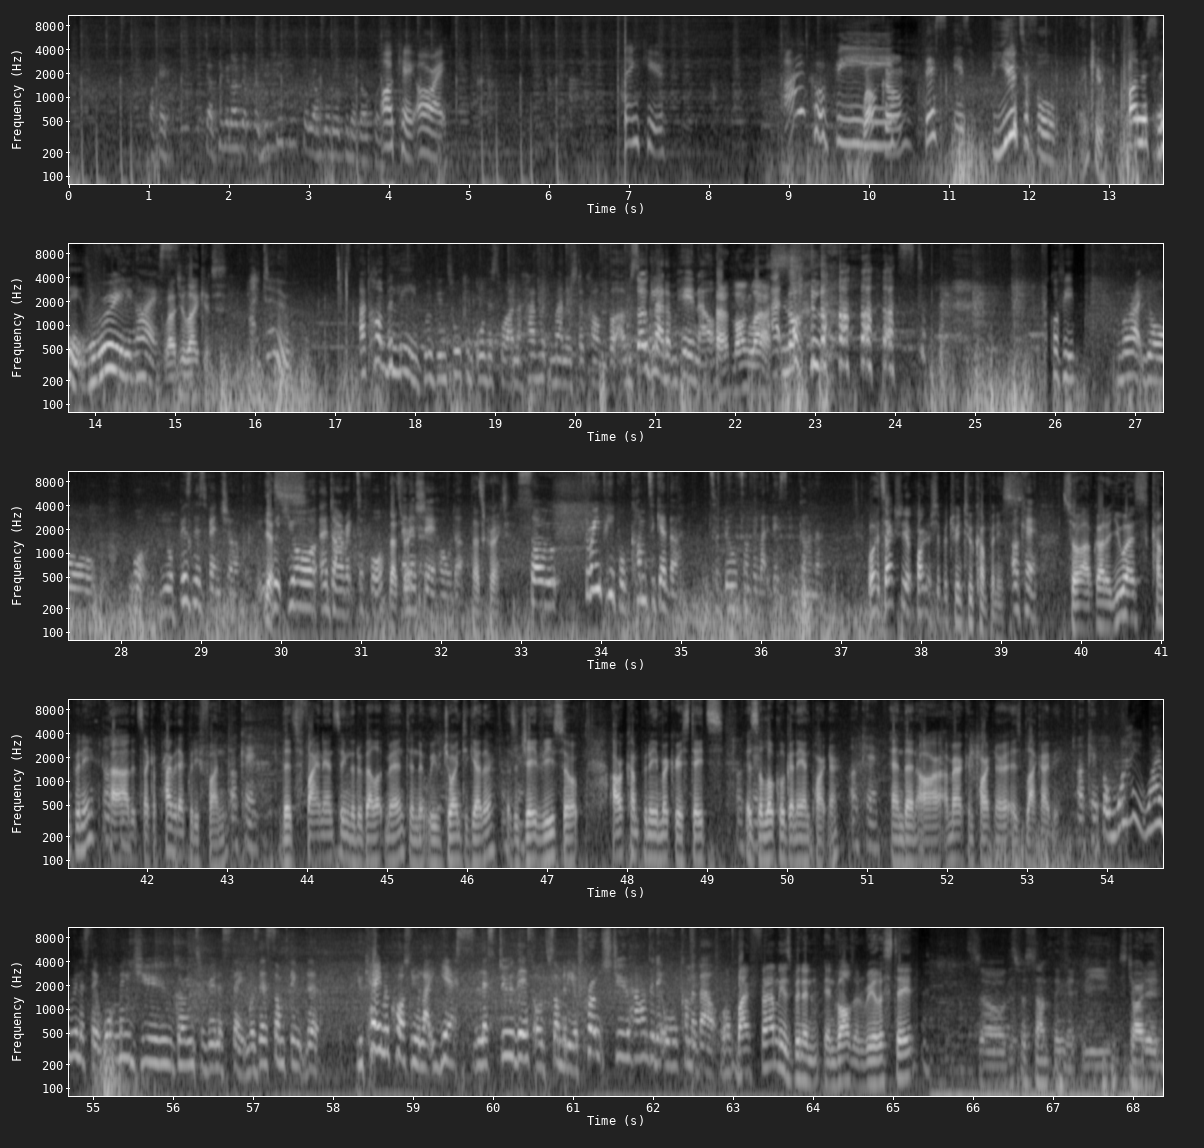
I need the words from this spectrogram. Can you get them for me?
Okay. She has given us the permission, so I'm going to open the door for you. Okay, all right. Thank you. Hi, Kofi. Welcome. This is beautiful. Thank you. Honestly, it's really nice. Glad you like it. I do. I can't believe we've been talking all this while and I haven't managed to come, but I'm so glad I'm here now. At long last. At long last. Kofi, we're at your what? Your business venture, Yes. which you're a director for That's and a shareholder. That's correct. So three people come together to build something like this in Ghana. Well, it's actually a partnership between two companies. Okay. So I've got a U.S. company uh, that's like a private equity fund Okay. that's financing the development and that we've joined together as a JV. So our company, Mercury Estates, is Okay. a local Ghanaian partner. Okay. And then our American partner is Black Ivy. Okay. But why why real estate? What made you go into real estate? Was there something that you came across and you were like, yes, let's do this, or somebody approached you? How did it all come about? Well, my family has been in, involved in real estate. So this was something that we started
